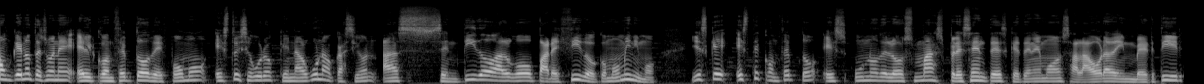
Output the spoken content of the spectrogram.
Aunque no te suene el concepto de FOMO, estoy seguro que en alguna ocasión has sentido algo parecido como mínimo. Y es que este concepto es uno de los más presentes que tenemos a la hora de invertir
